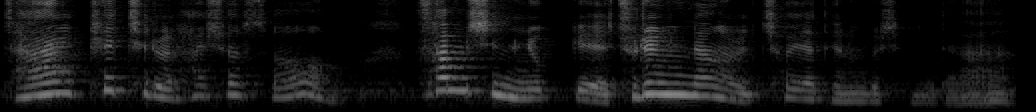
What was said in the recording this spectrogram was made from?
잘 캐치를 하셔서 36개 주력량을 쳐야 되는 것입니다.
